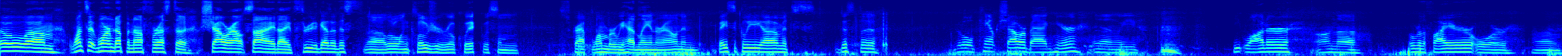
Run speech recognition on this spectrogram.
So um, once it warmed up enough for us to shower outside, I threw together this uh, little enclosure real quick with some scrap lumber we had laying around, and basically um, it's just a good old camp shower bag here, and we heat water on the over the fire, or um,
